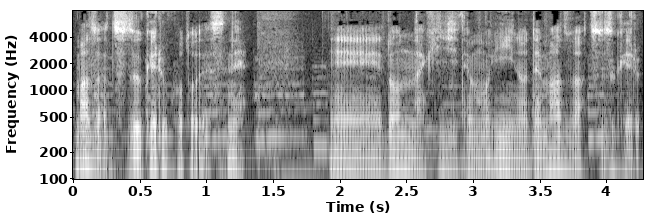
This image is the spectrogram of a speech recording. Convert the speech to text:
まずは続けることですね。えどんな記事でもいいので、まずは続ける。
